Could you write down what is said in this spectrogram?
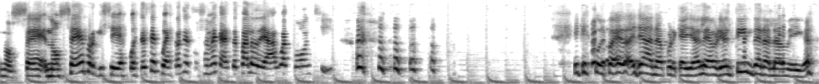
no sé, no sé, porque si después te secuestran, entonces me cae este palo de agua, Conchi. y que es culpa de Dayana, porque ella le abrió el Tinder a la amiga.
